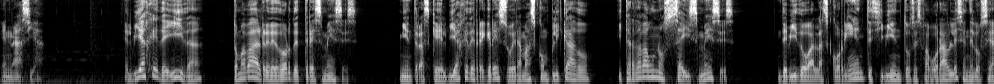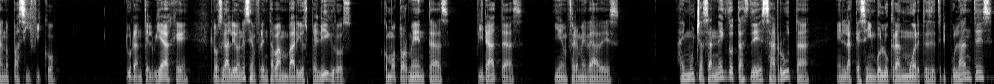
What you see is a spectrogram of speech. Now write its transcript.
en Asia. El viaje de ida tomaba alrededor de tres meses, mientras que el viaje de regreso era más complicado y tardaba unos seis meses, debido a las corrientes y vientos desfavorables en el Océano Pacífico. Durante el viaje, los galeones enfrentaban varios peligros, como tormentas, piratas y enfermedades. Hay muchas anécdotas de esa ruta en la que se involucran muertes de tripulantes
